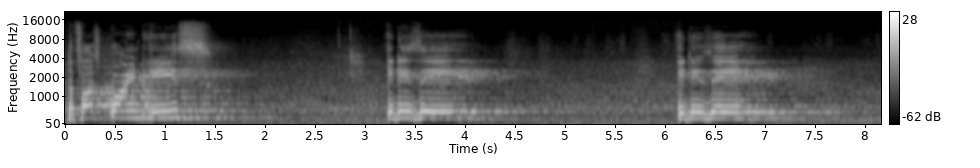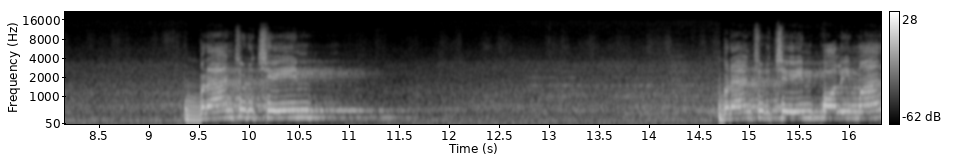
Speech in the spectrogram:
The first point is it is a it is a branched chain branched chain polymer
